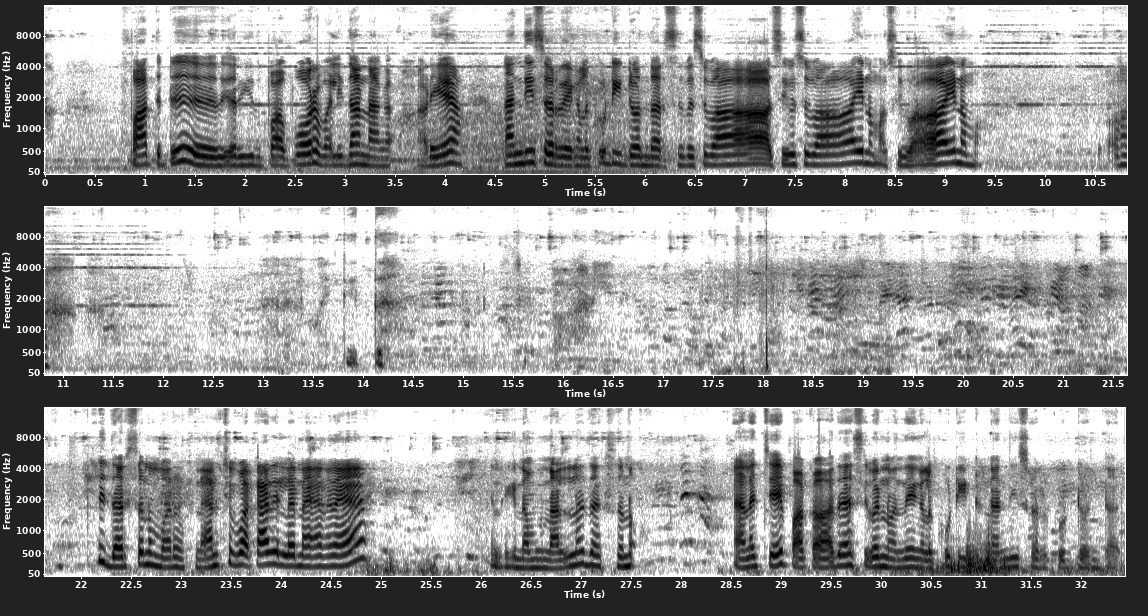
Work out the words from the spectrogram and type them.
பார்த்துட்டு சரி இது பா போகிற வழி தான் நாங்கள் அப்படியே நந்தீஸ்வரர் எங்களை கூட்டிகிட்டு வந்தார். சிவ சிவா சிவ நம்ம சிவாய நம்ம தீர்த்து தரிசனம் வரும் நினச்சி பார்க்காது இல்லை நான். இன்றைக்கி நமக்கு நல்ல தரிசனம். நினச்சே பார்க்காத சிவன் வந்து எங்களை கூட்டிகிட்டு நந்தீஸ்வரர் கூப்பிட்டு வந்துட்டார்.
